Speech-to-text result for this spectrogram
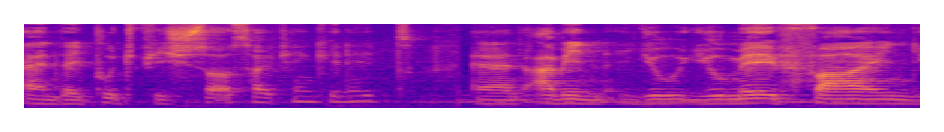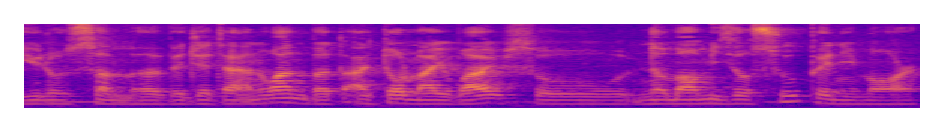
and they put fish sauce, I think, in it. And I mean, you you may find you know some uh, vegetarian one, but I told my wife so no more miso soup anymore,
